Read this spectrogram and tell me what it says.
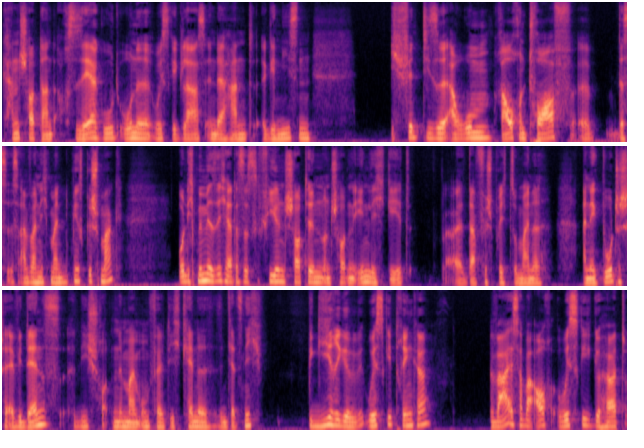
kann Schottland auch sehr gut ohne Whiskyglas in der Hand äh, genießen ich finde diese Aromen Rauch und Torf, äh, das ist einfach nicht mein Lieblingsgeschmack. Und ich bin mir sicher, dass es vielen Schottinnen und Schotten ähnlich geht. Dafür spricht so meine anekdotische Evidenz. Die Schotten in meinem Umfeld, die ich kenne, sind jetzt nicht begierige Whisky-Trinker. War es aber auch, Whisky gehört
